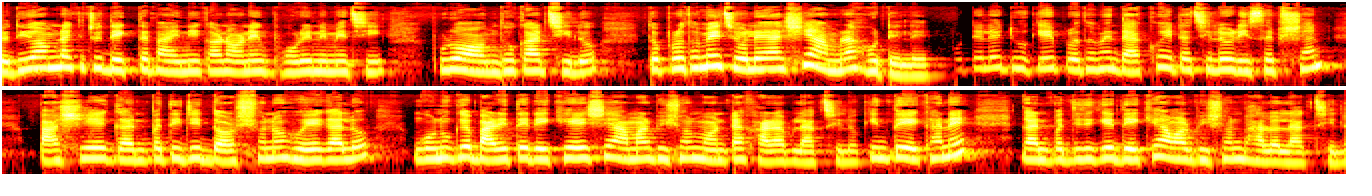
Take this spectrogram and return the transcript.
যদিও আমরা কিছু দেখতে পাইনি, কারণ অনেক ভোরে নেমেছি, পুরো অন্ধকার ছিল। তো প্রথমেই চলে আসি আমরা হোটেলে। হোটেলে ঢুকেই প্রথমে দেখো, এটা ছিল রিসেপশন পাশে গণপতিজির দর্শনও হয়ে গেল। গনুকে বাড়িতে রেখে এসে আমার ভীষণ মনটা খারাপ লাগছিল। কিন্তু এখানে গণপতিকে দেখে আমার ভীষণ ভালো লাগছিল।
